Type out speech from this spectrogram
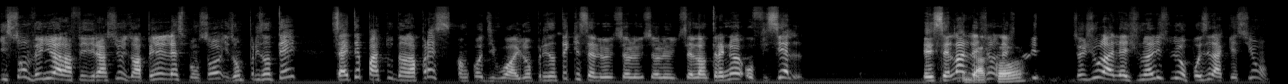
ils sont venus à la fédération, ils ont appelé les sponsors, ils ont présenté ça a été partout dans la presse en Côte d'Ivoire. Ils ont présenté que c'est l'entraîneur officiel. Et c'est là, les gens, ce jour-là, les journalistes lui ont posé la question.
